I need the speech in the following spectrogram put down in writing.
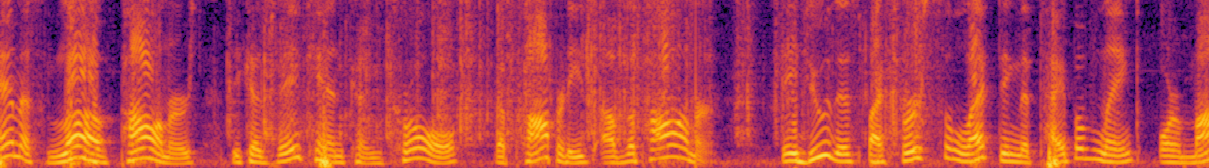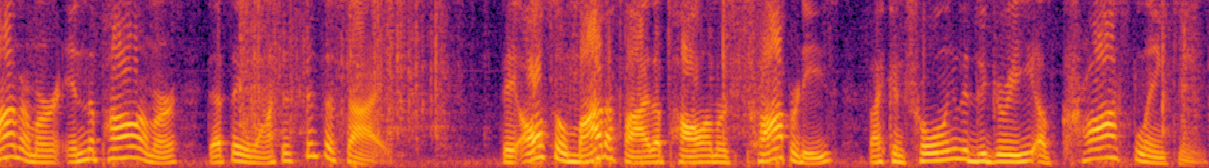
Chemists love polymers because they can control the properties of the polymer. They do this by first selecting the type of link or monomer in the polymer that they want to synthesize. They also modify the polymer's properties by controlling the degree of cross-linking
